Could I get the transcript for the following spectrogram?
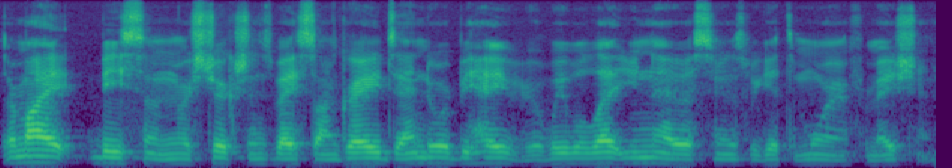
There might be some restrictions based on grades and or behavior. We will let you know as soon as we get to more information.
